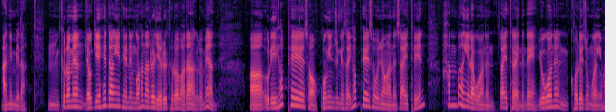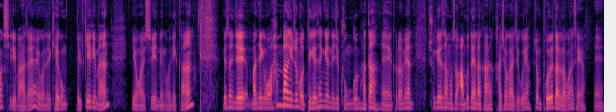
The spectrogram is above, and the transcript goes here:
아닙니다. 음, 그러면 여기에 해당이 되는 거 하나를 예를 들어봐라. 그러면 아, 우리 협회에서 공인중개사 협회에서 운영하는 사이트인 한방이라고 하는 사이트가 있는데 요거는 거래 정보망이 확실히 맞아요. 요거는 개공들끼리만 이용할 수 있는 거니까. 그래서 이제 만약에 뭐 한 방이 좀 어떻게 생겼는지 궁금하다. 예, 그러면 중개사무소 아무데나 가, 가셔가지고요. 좀 보여달라고 하세요. 예,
